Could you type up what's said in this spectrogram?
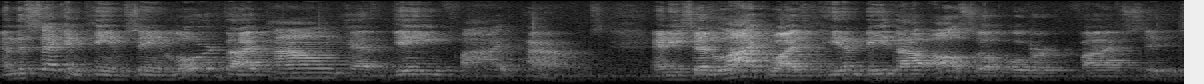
And the second came, saying, Lord, thy pound hath gained five pounds. And he said, Likewise to him, be thou also over five cities.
